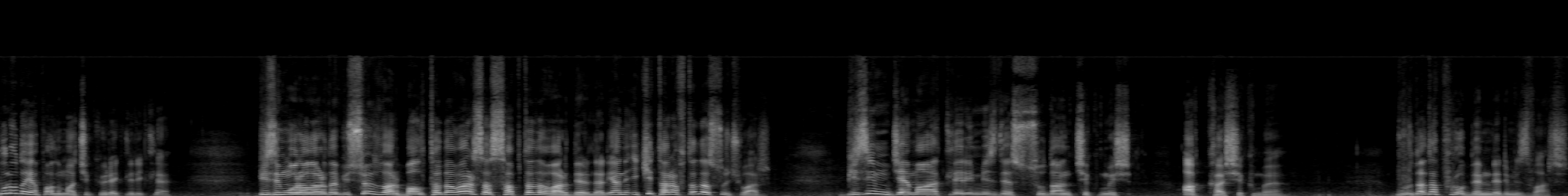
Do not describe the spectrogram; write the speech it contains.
bunu da yapalım açık yüreklilikle. Bizim oralarda bir söz var baltada varsa sapta da var derler yani iki tarafta da suç var. Bizim cemaatlerimiz de sudan çıkmış ak kaşık mı Burada da problemlerimiz var.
